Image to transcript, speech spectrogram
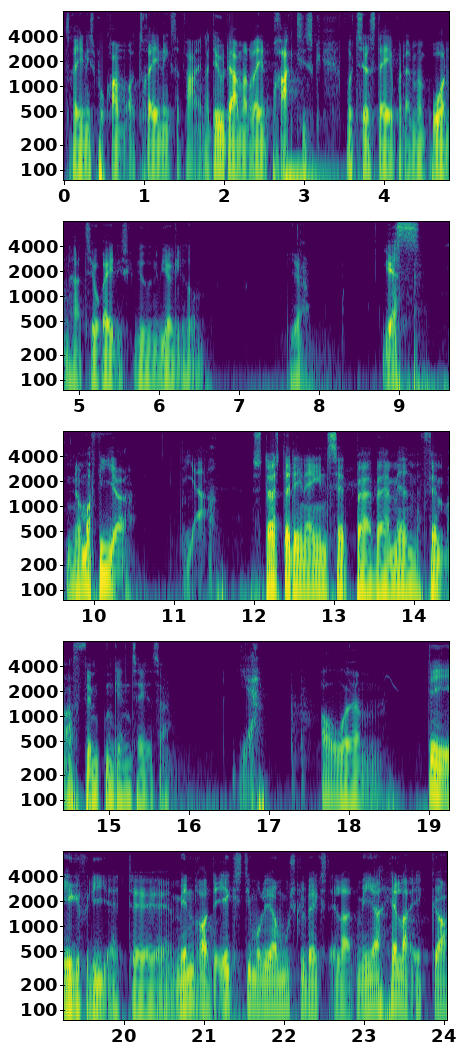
træningsprogram og træningserfaring, og det er jo der, man rent praktisk må teste af, hvordan man bruger den her teoretiske viden i virkeligheden. Ja. Yes. Nummer 4. Ja. Størstedelen af en sæt bør være mellem 5 og 15 gentagelser. Ja. Og øhm, det er ikke fordi, at øh, mindre det ikke stimulerer muskelvækst, eller at mere heller ikke gør.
